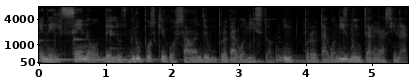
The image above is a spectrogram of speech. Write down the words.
en el seno de los grupos que gozaban de un protagonismo internacional.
